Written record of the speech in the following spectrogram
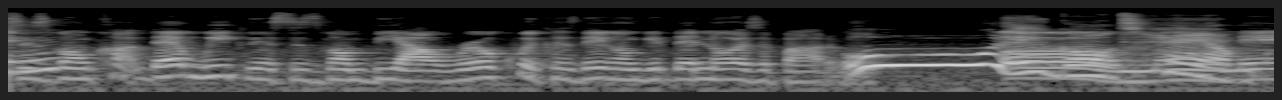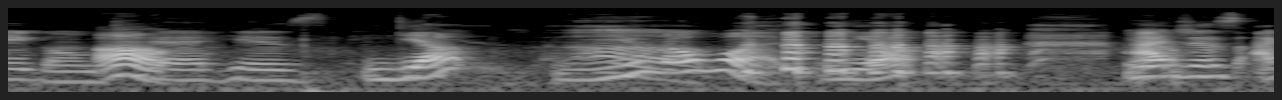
is didn't, gonna come. That weakness is gonna be out real quick because they're gonna get that noise up out of him. ooh, they oh, gonna tear. him. They gonna up. tear his. Yep. You know what? yep. I just I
